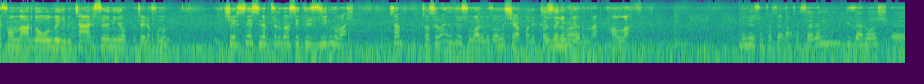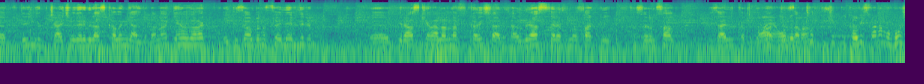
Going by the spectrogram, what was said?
iPhone'larda olduğu gibi tersi önü yok bu telefonun. İçerisinde Snapdragon 820 var. Sen tasarıma ne diyorsun bu arada? Biz onu şey yapmadık. Hızlı Tasarıma- gidiyorum ben. Allah. Ne diyorsun tasarıma? Tasarım güzel, hoş. Ee, dediğim gibi çerçeveleri biraz kalın geldi bana. Genel olarak e, güzel olduğunu söyleyebilirim. Ee, biraz kenarlarına kavis vermişler. Biraz telefona ufak bir tasarımsal güzellik katıldı Aynen baktığın orada zaman. çok küçük bir kavis var ama hoş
